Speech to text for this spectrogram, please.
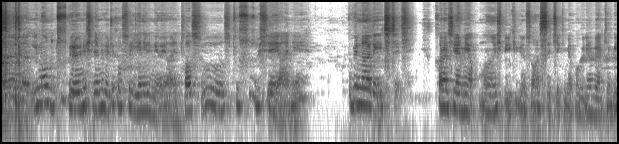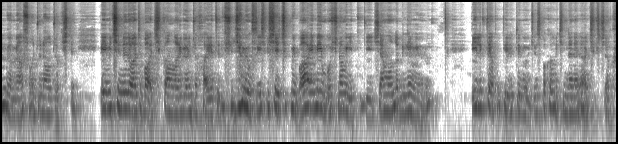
E, limonlu tuz görevini işlerini görecek. O su yenilmiyor yani. Tuzsuz, tuzsuz bir şey yani. Bugünlerde içecek. Karaciğer mi yapmış? Bir iki gün sonra size çekim yapabilirim belki. Bilmiyorum ya sonucu ne olacak işte. Benim içimde de acaba çıkanları görünce hayrete düşeceğim yoksa hiçbir şey çıkmayıp ah emeğim boşuna mı gitti diyeceğim onu da bilemiyorum. Birlikte yapıp birlikte göreceğiz. Bakalım içimde neler çıkacak.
